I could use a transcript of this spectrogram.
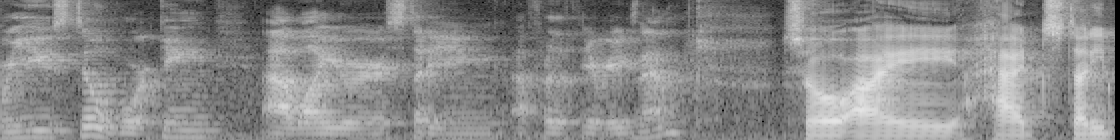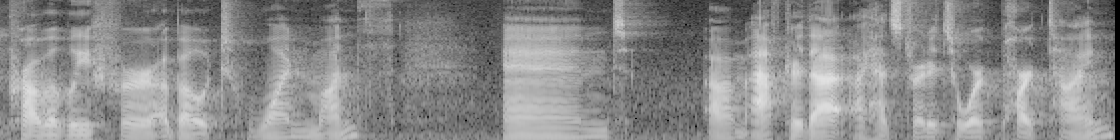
were you still working uh, while you were studying uh, for the theory exam? So I had studied probably for about one month, and um, after that I had started to work part time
